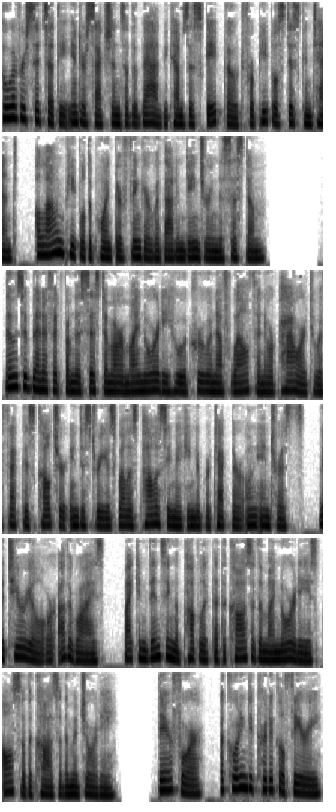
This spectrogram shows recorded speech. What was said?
Whoever sits at the intersections of the bad becomes a scapegoat for people's discontent, allowing people to point their finger without endangering the system. Those who benefit from the system are a minority who accrue enough wealth and or power to affect this culture industry as well as policymaking to protect their own interests, material or otherwise, by convincing the public that the cause of the minority is also the cause of the majority. Therefore, according to critical theory,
